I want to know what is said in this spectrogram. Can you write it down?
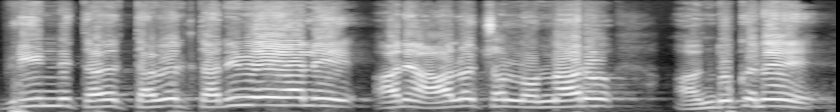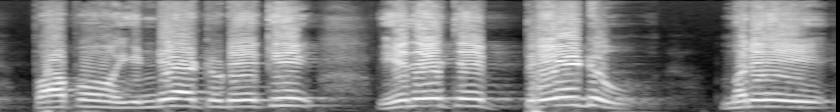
వీడిని త- తవి తరివేయాలి అనే ఆలోచనలు ఉన్నారు. అందుకనే పాపం ఇండియా టుడేకి ఏదైతే పేడు మరి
